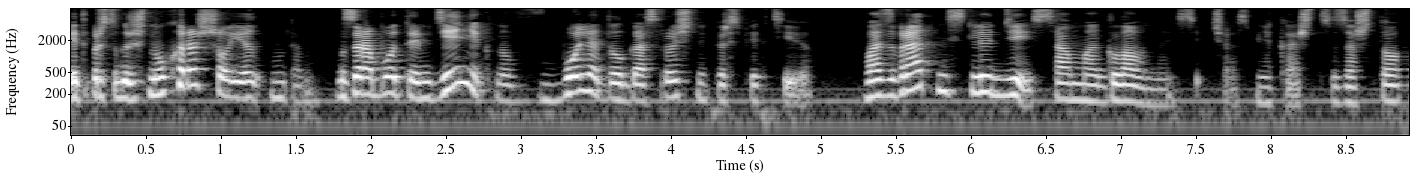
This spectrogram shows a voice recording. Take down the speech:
И ты просто говоришь, ну хорошо, я, ну, там, мы заработаем денег, но в более долгосрочной перспективе. Возвратность людей самое главное сейчас, мне кажется, за что,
